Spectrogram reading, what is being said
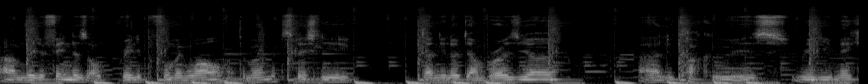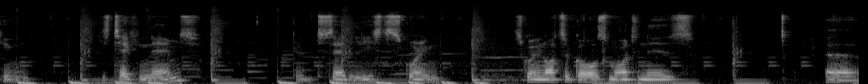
Um, their defenders are really performing well at the moment, especially Danilo D'Ambrosio. Uh, Lukaku is really making, he's taking names, to say the least, scoring, scoring lots of goals. Martinez, uh,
